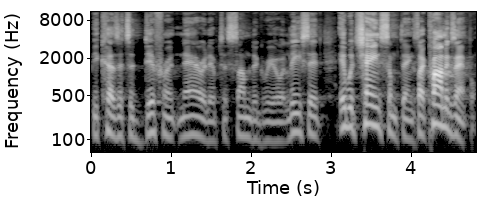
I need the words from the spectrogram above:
because it's a different narrative to some degree, or at least it, it would change some things. Like, prime example.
